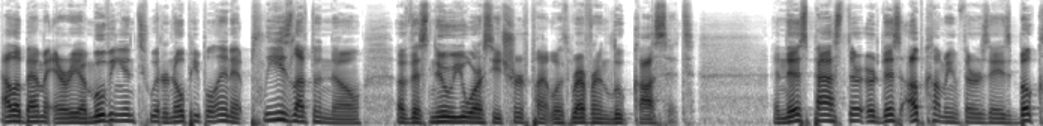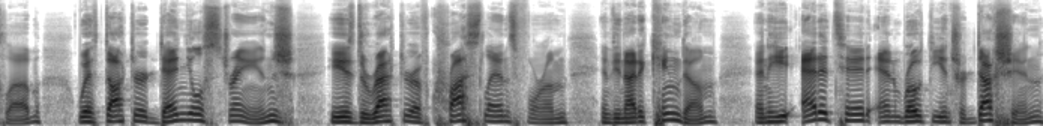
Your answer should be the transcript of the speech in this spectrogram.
Alabama area, moving into it or know people in it, please let them know of this new URC church plant with Reverend Luke Gossett. And this past thir- or this upcoming Thursday's book club with Dr. Daniel Strange. He is director of Crosslands Forum in the United Kingdom, and he edited and wrote the introduction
